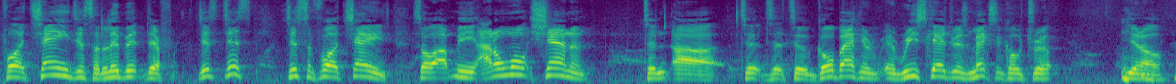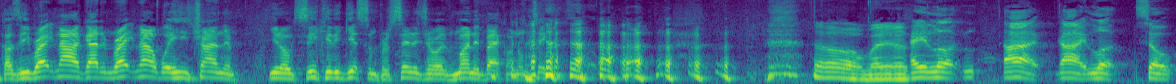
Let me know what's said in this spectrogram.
for a change, it's a little bit different. Just, just, just for a change. So I mean, I don't want Shannon to uh, to, to, to go back and, and reschedule his Mexico trip. You know, because he right now I got him right now where he's trying to, you know, see could he get some percentage of his money back on them tickets. Oh man. Hey, look. All right, all right. Look. So,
